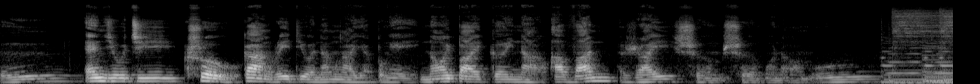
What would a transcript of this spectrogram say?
กือ NUG Crow กางเรดิโอนำงายปงเอน้อยไปเกยนาวอวันไรเชิมเชิมอนอมอู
